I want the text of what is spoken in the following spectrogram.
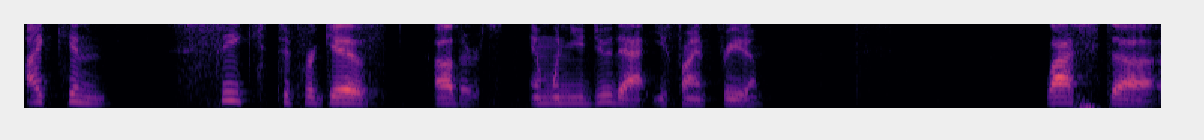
I can seek to forgive others. And when you do that, you find freedom. Last, uh,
